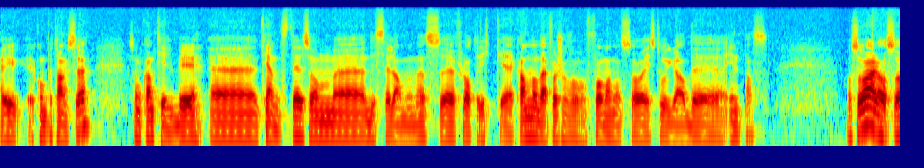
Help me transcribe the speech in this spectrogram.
høy kompetanse som kan tilby eh, tjenester som eh, disse landenes eh, flåter ikke kan. og Derfor så får man også i stor grad eh, innpass. Og Så er det også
